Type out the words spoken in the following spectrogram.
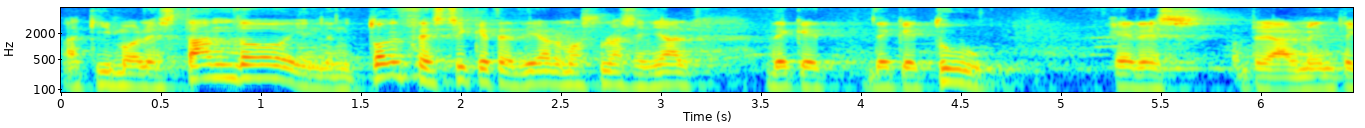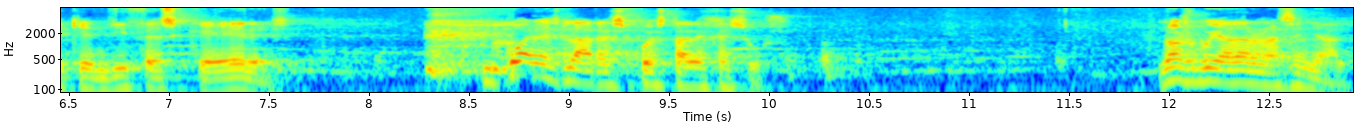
aquí molestando, y entonces sí que tendríamos una señal de que, de que tú eres realmente quien dices que eres. ¿Y cuál es la respuesta de Jesús? No os voy a dar una señal.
